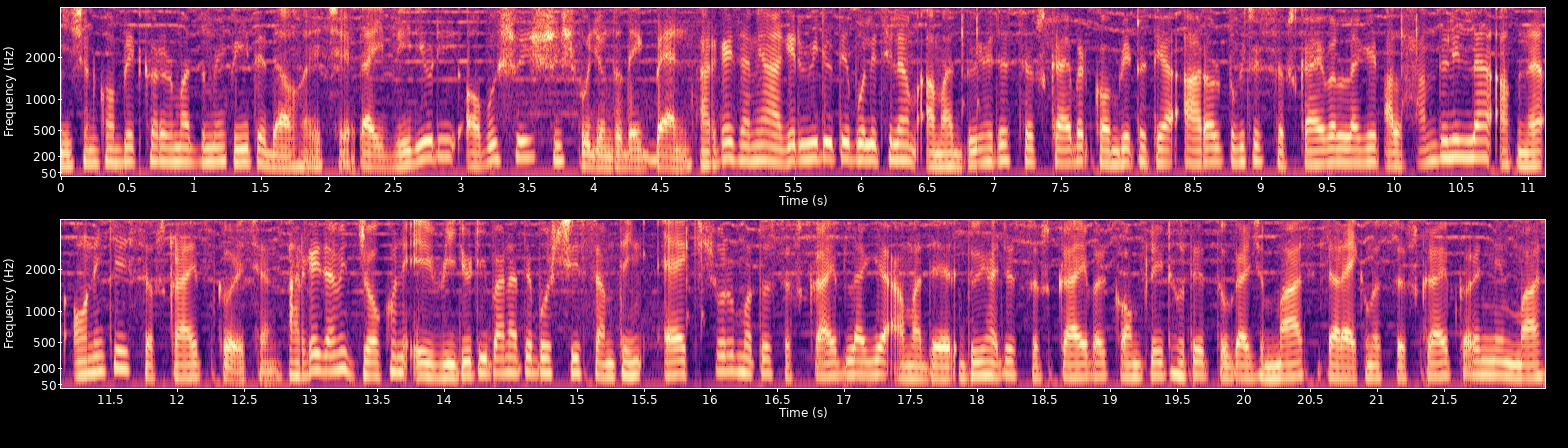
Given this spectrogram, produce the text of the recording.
মিশন কমপ্লিট করার মাধ্যমে ফ্রিতে দেওয়া হয়েছে। তাই ভিডিওটি অবশ্যই শেষ পর্যন্ত দেখবেন। আর গাইস আমি আগের ভিডিওতে বলেছিলাম, আমার দুই হাজার সাবস্ক্রাইবার কমপ্লিট হতে আর অল্প কিছু সাবস্ক্রাইবার লাগে। আলহামদুলিল্লাহ, আপনারা অনেকেই সাবস্ক্রাইব করেছেন। আর গাইজ আমি যখন এই ভিডিওটি বানাতে বসছি সামথিং একশোর মতো সাবস্ক্রাইব লাগে আমাদের দুই হাজার সাবস্ক্রাইবার কমপ্লিট হতে। তো গাইজ মাস যারা এখনও সাবস্ক্রাইব করেননি মাস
